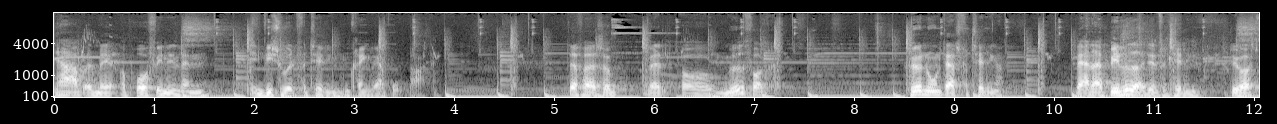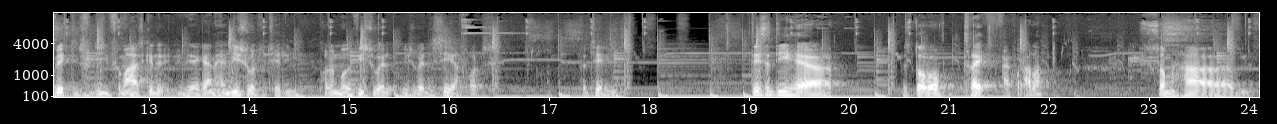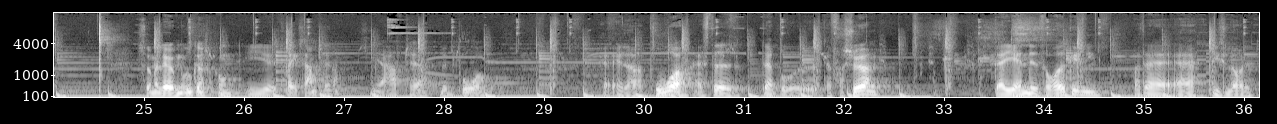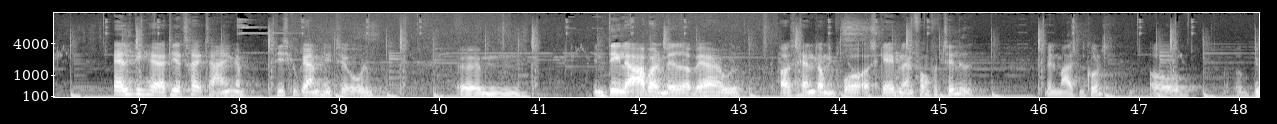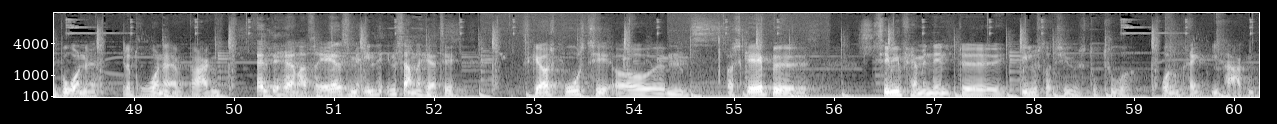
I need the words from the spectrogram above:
Jeg har arbejdet med at prøve at finde en eller anden en visuel fortælling omkring Værbro Park. Derfor har jeg så valgt at møde folk, høre nogle af deres fortællinger. Hvad er der af billeder i den fortælling? Det er jo også vigtigt, fordi for mig skal det, vil jeg gerne have en visuel fortælling. På en måde visuel, visualisere folks fortælling. Det er så de her, der står der tre akvareller, som, har, som er lavet med udgangspunkt i øh, tre samtaler, som jeg har haft her med beboere, eller brugere af stedet. Der er både der er frisøren, der er Jan nede for rådgivning, og der er Liselotte. Alle de her, de her tre tegninger, de skulle gerne blive til otte. Øhm, en del af arbejdet med at være herude har også handlet om at prøve at skabe en eller anden form for tillid mellem mig som kunst og, og beboerne eller brugerne af parken. Alt det her materiale, som jeg indsamler hertil, skal også bruges til at, øhm, at skabe semi-permanent øh, illustrative strukturer rundt omkring i parken.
